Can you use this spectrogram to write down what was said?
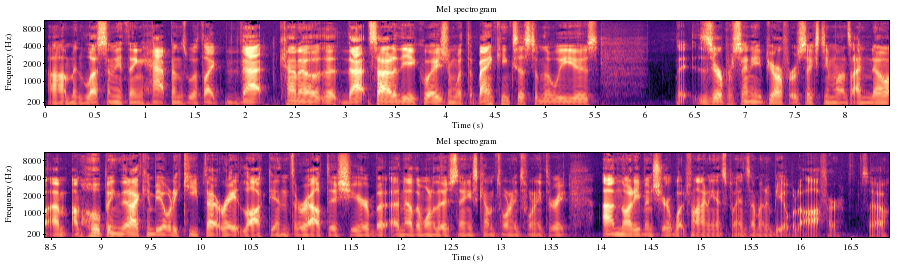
Um, unless anything happens with like that kind of that side of the equation with the banking system that we use zero percent APR for 60 months. I know I'm, I'm hoping that I can be able to keep that rate locked in throughout this year. But another one of those things come 2023, I'm not even sure what finance plans I'm going to be able to offer. So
